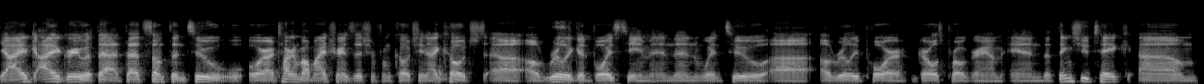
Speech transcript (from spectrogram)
Yeah, I, I agree with that. That's something too. Or talking about my transition from coaching, I coached uh, a really good boys team, and then went to uh, a really poor girls program. And the things you take um,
